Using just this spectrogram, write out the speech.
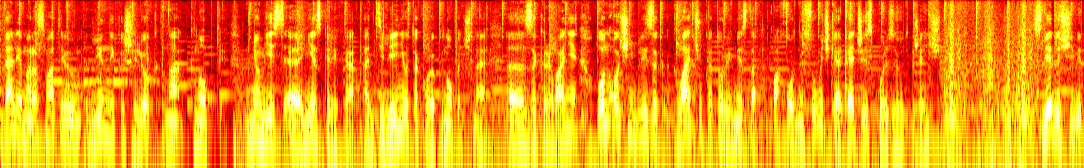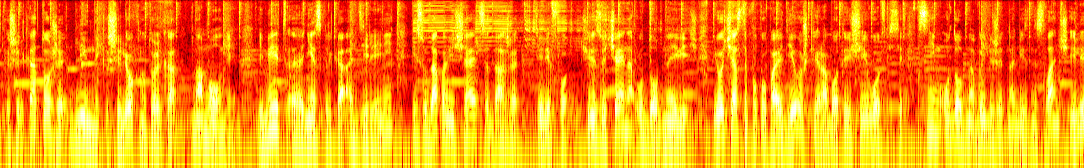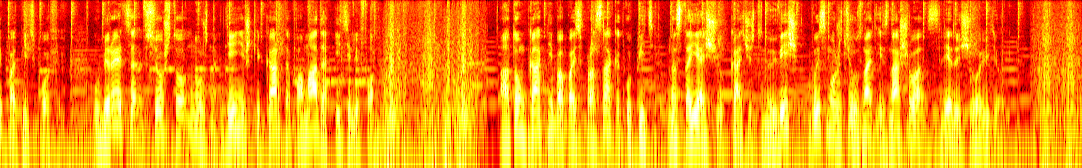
Далее мы рассматриваем длинный кошелек на кнопке. В нем есть э, несколько отделений, вот такое кнопочное э, закрывание. Он очень близок к клатчу, который вместо походной сумочки опять же используют женщины. Следующий вид кошелька тоже длинный кошелек, но только на молнии. Имеет э, несколько отделений и сюда помещается даже телефон. Чрезвычайно удобная вещь. Его часто покупают девушки, работающие в офисе. С ним удобно выбежать на бизнес-ланч или попить кофе. Убирается все, что нужно. Денежки, карта, помада и телефон. О том, как не попасть в просак и купить настоящую качественную вещь, вы сможете узнать из нашего следующего видео.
